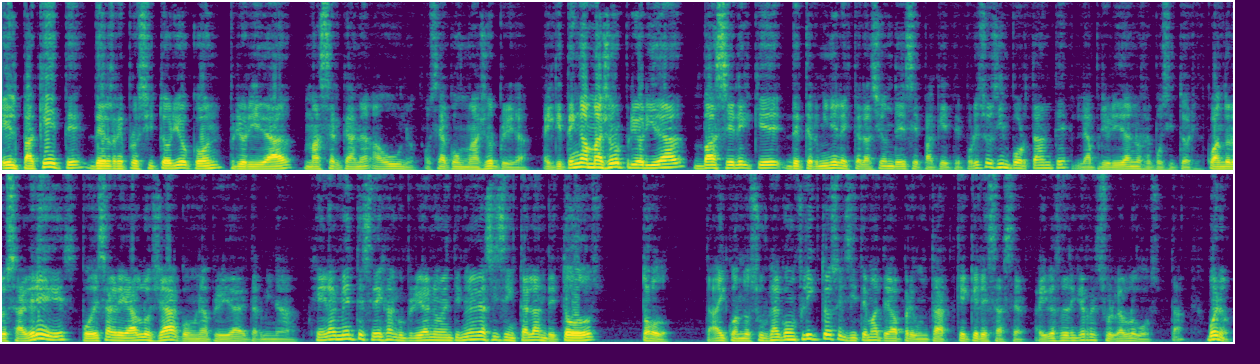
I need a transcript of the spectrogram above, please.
el paquete del repositorio con prioridad más cercana a 1, o sea, con mayor prioridad. El que tenga mayor prioridad va a ser el que determine la instalación de ese paquete. Por eso es importante la prioridad en los repositorios. Cuando los agregues, podés agregarlos ya con una prioridad determinada. Generalmente se dejan con prioridad 99, así se instalan de todos, todo. Y cuando surjan conflictos, el sistema te va a preguntar qué quieres hacer. Ahí vas a tener que resolverlo vos. Bueno,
